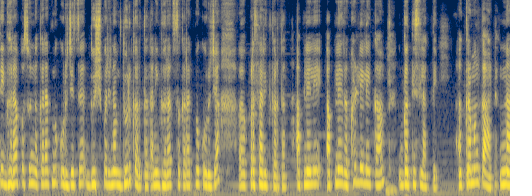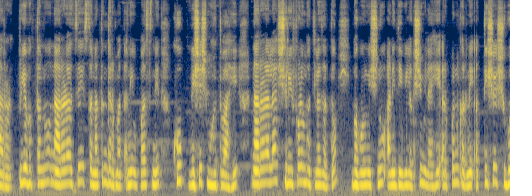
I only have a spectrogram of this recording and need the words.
ते घरापासून नकारात्मक ऊर्जेचे दुष्परिणाम दूर करतात आणि घरात सकारात्मक ऊर्जा प्रसारित करतात. आपलेले आपले रखडलेले काम गतीस लागते. क्रमांक आठ नारळ. प्रिय भक्तांनो नारळाचे सनातन धर्मात आणि उपासनेत खूप विशेष महत्त्व आहे. नारळाला श्रीफळ म्हटलं जातं. भगवान विष्णू आणि देवी लक्ष्मीला हे अर्पण करणे अतिशय शुभ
